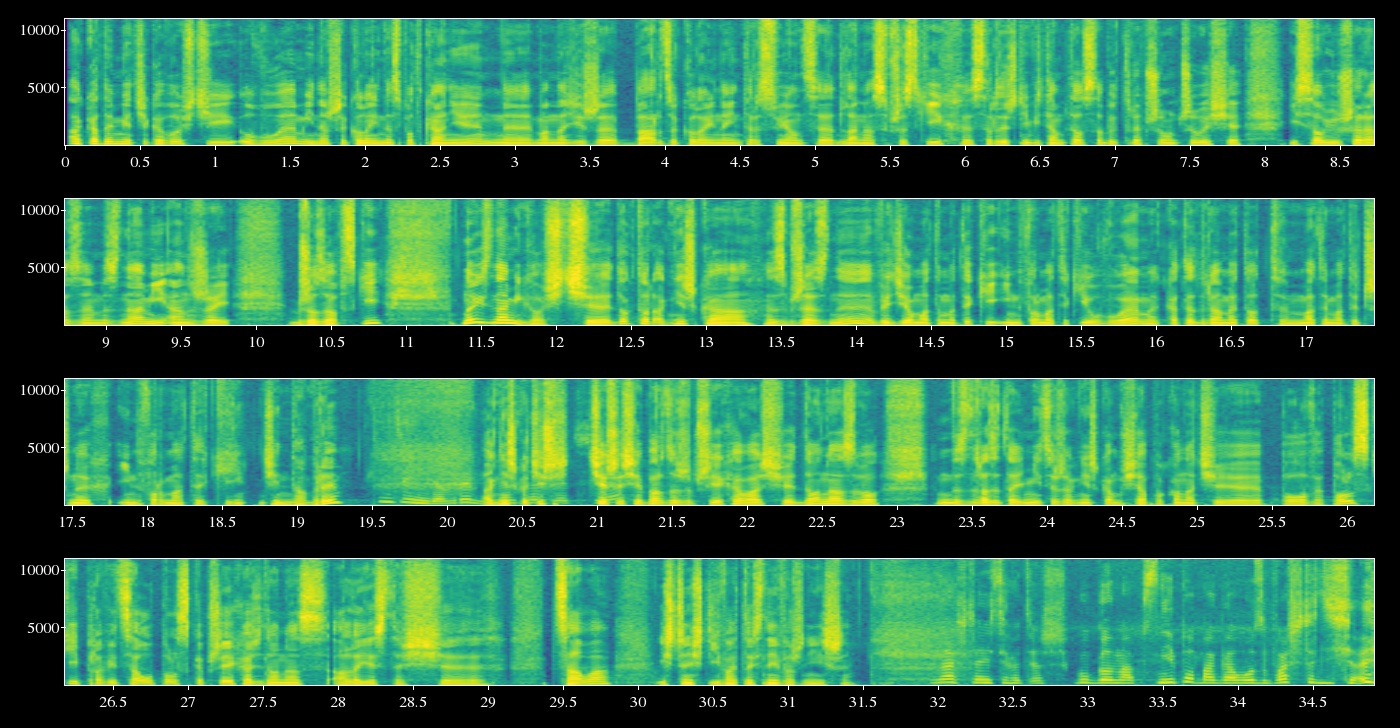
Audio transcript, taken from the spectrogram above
Akademia Ciekawości UWM i nasze kolejne spotkanie. E, Mam nadzieję, że bardzo kolejne interesujące dla nas wszystkich. Serdecznie witam te osoby, które przyłączyły się i są już razem z nami. Andrzej Brzozowski. No i z nami gość, e, dr Agnieszka z Brzezny, Wydział Matematyki i Informatyki UWM, Katedra Metod Matematycznych Informatyki. Dzień dobry. Dzień dobry. Agnieszko, cieszę, cieszę się bardzo, że przyjechałaś do nas, bo zdradzę tajemnicę, że Agnieszka musiała pokonać e, połowę Polski, prawie całą Polskę, przyjechać do nas, ale jesteś cała i szczęśliwa. To jest najważniejsze. Na szczęście chociaż Google Maps nie pomagało, zwłaszcza dzisiaj.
